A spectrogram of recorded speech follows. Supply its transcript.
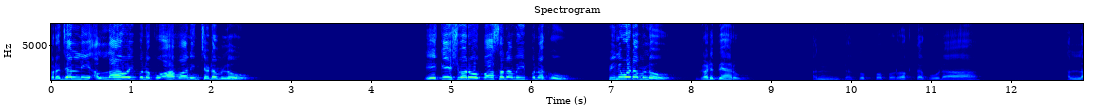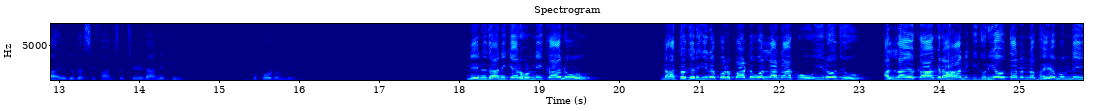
ప్రజల్ని అల్లాహ్ వైపునకు ఆహ్వానించడంలో ఏకేశ్వరోపాసన వైపునకు పిలవడంలో గడిపారు. అంత గొప్ప ప్రవక్త కూడా అల్లా ఎదుట సిఫార్సు చేయడానికి ఒప్పుకోవడం లేదు. నేను దానికి అర్హుణ్ణి కాను. నాతో జరిగిన పొరపాటు వల్ల నాకు ఈరోజు అల్లా యొక్క ఆగ్రహానికి గురి అవుతానన్న భయం ఉంది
